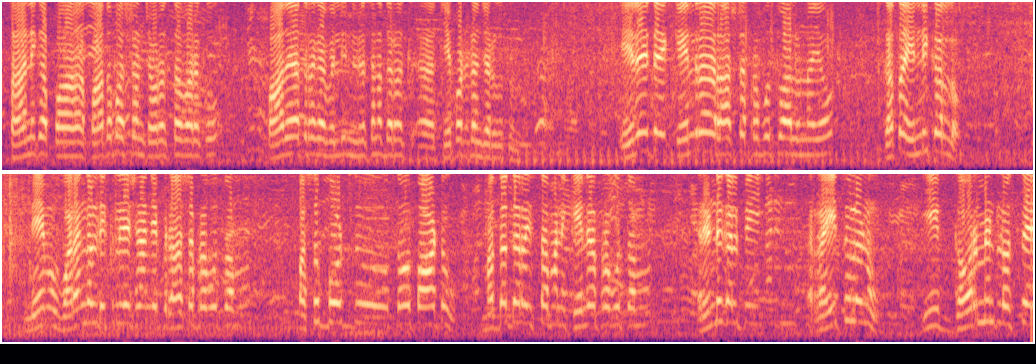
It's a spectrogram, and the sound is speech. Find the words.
స్థానిక పా పాత బస్టాండ్ చౌరస్తా వరకు పాదయాత్రగా వెళ్ళి నిరసన ధర చేపట్టడం జరుగుతుంది. ఏదైతే కేంద్ర రాష్ట్ర ప్రభుత్వాలు ఉన్నాయో గత ఎన్నికల్లో మేము వరంగల్ డిక్లరేషన్ అని చెప్పి రాష్ట్ర ప్రభుత్వము పసుపు బోర్డుతో పాటు మద్దతు ధర ఇస్తామని కేంద్ర ప్రభుత్వము రెండు కలిపి రైతులను ఈ గవర్నమెంట్లు వస్తే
